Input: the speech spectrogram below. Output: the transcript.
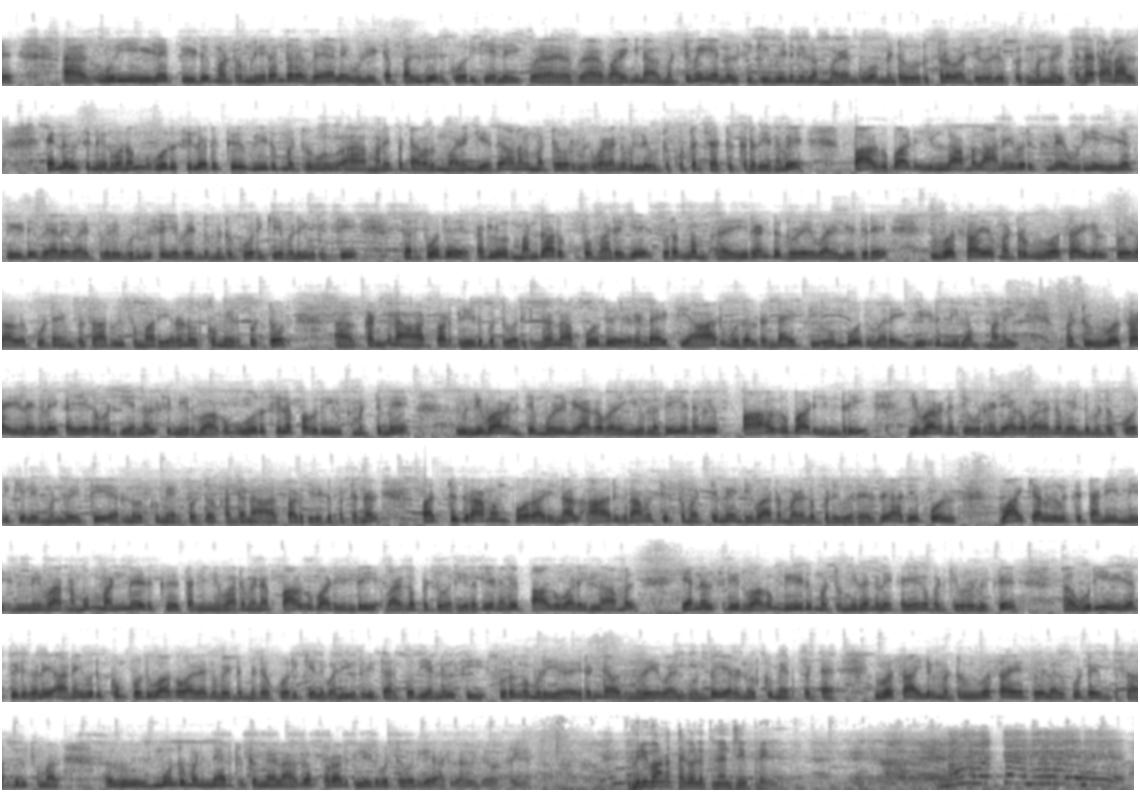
உரிய இழப்பீடு மற்றும் நிரந்தர வேலை உள்ளிட்ட பல்வேறு கோரிக்கைகளை வ- வழங்கினால் மட்டுமே என்எல்சிக்கு வீடு நிலம் வழங்குவோம் என்ற ஒரு உத்தரவாதத்தை முன்வைத்தனர். ஆனால் என்எல்சி நிறுவனம் ஒரு சிலருக்கு வீடு மற்றும் ஆஹ், மனைப்பட்டாவலும் வழங்கியது. ஆனால் மற்றவர்களுக்கு வழங்கவில்லை என்று குற்றச்சாட்டு இருக்கிறது எனவே பாகுபாடு இல்லாமல் அனைவருக்குமே உரிய இழப்பீடு வேலை வாய்ப்புகளை உறுதி செய்ய வேண்டும் என்ற கோரிக்கையை வலியுறுத்தி தற்போது கடலூர் மந்தாரக்குப்பம் அருகே சுரங்கம் இரண்டு நுழைவாயில் எதிரே விவசாயம் மற்றும் விவசாயிகள் தொழிலாளர் கூட்டமைப்பு சார்பில் சுமார் இருநூறுக்கும் மேற்பட்டோர் கண்டன ஆர்ப்பாட்டத்தில் ஈடுபட்டு வருகின்றனர். அப்போது இரண்டாயிரத்தி ஆறு முதல் ரெண்டாயிரத்தி ஒன்பது வரை வீடு நிலம் மனை மற்றும் விவசாய நிலங்களை கையகப்படுத்திய என்எல்சி நிர்வாகம் ஒரு சில பகுதிகளுக்கு மட்டுமே நிவாரணத்தை முழுமையாக வழங்கியுள்ளது. எனவே பாகுபாடு இன்றி நிவாரணத்தை உடனடியாக வழங்க வேண்டும் என்ற கோரிக்கைகளை முன்வைத்து இருநூறுக்கும் மேற்பட்டோர் கண்டன ஆர்ப்பாட்டத்தில் ஈடுபட்டனர். பத்து கிராமம் போராடினால் ஆறு கிராமத்திற்கு மட்டுமே நிவாரணம் வழங்கப்படுகிறது. அதேபோல் வாய்க்கால்களுக்கு தனி நி- நிவாரணமும் மண்மேடுக்கு தனி நிவாரணம் என பாகுபாடு இன்றி வழங்கப்பட்டு வருகிறது. எனவே பாகுபாடு இல்லாமல் என்எல்சி நிர்வாகம் வீடு மற்றும் நிலங்களை கையகப்படுத்தியவர்களுக்கு உரிய இழப்பீடுகளை அனைவருக்கும் பொதுவாக வழங்க வேண்டும் என்ற கோரிக்கையை வலியுறுத்தி தற்போது என்எல்சி சுரங்கமுடைய இரண்டாவது நுழைவாயில் முன்பு இருநூறுக்கும் மேற்பட்ட விவசாயிகள் மற்றும் விவசாய தொழிலாளர் கூட்டமைப்பு சார்பில் சுமார் மூன்று மணி நேரத்திற்கு மேலாக போராட்டத்தில் ஈடுபட்டு வருகிறார்கள். விரிவான தகவலுக்கு நன்றி பிரேம்.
